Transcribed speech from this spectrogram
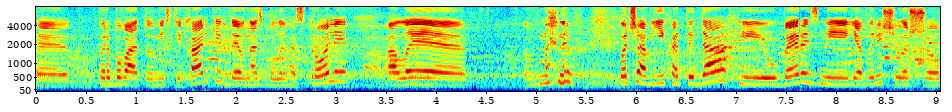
е, перебувати у місті Харків, де у нас були гастролі, але в мене почав їхати дах, і у березні я вирішила, що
